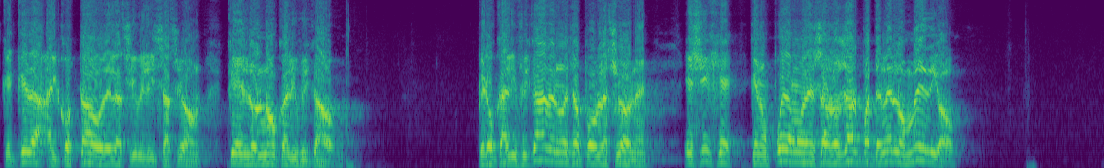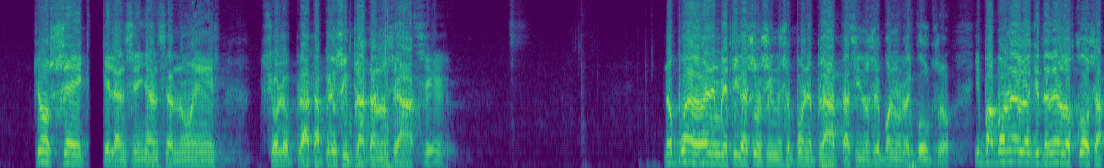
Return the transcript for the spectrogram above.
que queda al costado de la civilización, que es lo no calificado. Pero calificar a nuestras poblaciones exige que nos podamos desarrollar para tener los medios. Yo sé que la enseñanza no es solo plata, pero sin plata no se hace. No puede haber investigación si no se pone plata, si no se ponen recursos. Y para ponerlo hay que tener dos cosas,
